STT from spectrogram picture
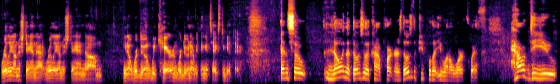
really understand that, and really understand, um, you know, we're doing, we care, and we're doing everything it takes to get there. And so, knowing that those are the kind of partners, those are the people that you want to work with. How do you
